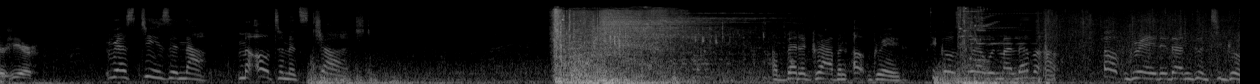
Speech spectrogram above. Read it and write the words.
Harvester here. Rest easy now. My ultimate's charged. I better grab an upgrade. It goes well with my level up. Upgraded and good to go.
